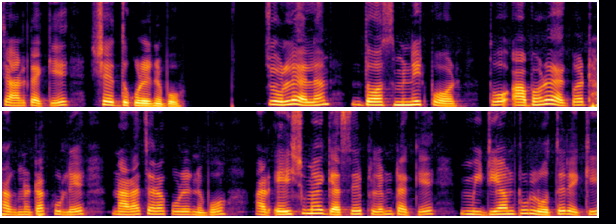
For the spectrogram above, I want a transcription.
চালটাকে সেদ্ধ করে নেব। চলে এলাম দশ মিনিট পর। তো আবারও একবার ঢাকনাটা খুলে নাড়াচাড়া করে নেব। আর এই সময় গ্যাসের ফ্লেমটাকে মিডিয়াম টু লোতে রেখে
